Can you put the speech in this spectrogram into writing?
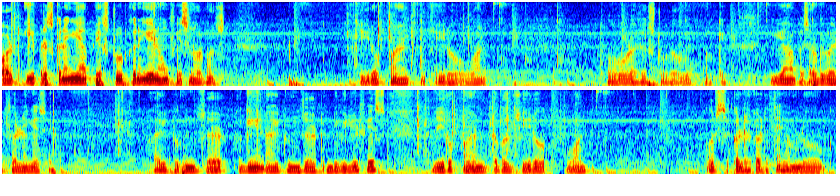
alt E press करेंगे यहाँ पे एक्सट्रूड करेंगे long face normals zero point zero one थोड़ा सा एक्सट्रूड हो गया ओके यहाँ पे सब डिवाइड कर लेंगे इसे. I to insert again I to insert individual face zero point double zero one और इसे कलर कर हैं हम लोग.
